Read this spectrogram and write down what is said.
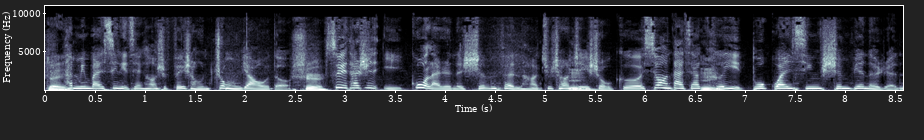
对他明白心理健康是非常重要的，是所以他是以过来人的身份哈去唱这一首歌，希望大家可以多关心身边的人。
